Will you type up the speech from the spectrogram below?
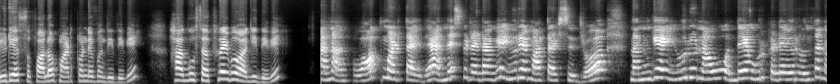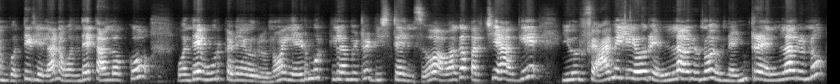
ವೀಡಿಯೋಸ್ ಫಾಲೋ ಅಪ್ ಮಾಡ್ಕೊಂಡೇ ಬಂದಿದ್ದೀವಿ. ಹಾಗೂ ಸಬ್ಸ್ಕ್ರೈಬು ಆಗಿದ್ದೀವಿ. ನಾನು ವಾಕ್ ಮಾಡ್ತಾ ಇದ್ದೆ. ಅನ್ಎಕ್ಸ್ಪೆಕ್ಟೆಡ್ ಆಗಿ ಇವರೇ ಮಾತಾಡ್ಸಿದ್ರು. ನನಗೆ ಇವರು ನಾವು ಒಂದೇ ಊರ್ ಕಡೆಯವರು ಅಂತ ನಮ್ಗೆ ಗೊತ್ತಿರ್ಲಿಲ್ಲ. ನಾವು ಒಂದೇ ತಾಲೂಕು, ಒಂದೇ ಊರ್ ಕಡೆಯವರು ಎರಡು ಮೂರು ಕಿಲೋಮೀಟರ್ ಡಿಸ್ಟೆನ್ಸು ಅವಾಗ ಪರಿಚಯ ಆಗಿ ಇವ್ರ ಫ್ಯಾಮಿಲಿಯವರು ಎಲ್ಲರೂ ಇವ್ರ ನೆಂಟ್ರು ಎಲ್ಲರೂ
